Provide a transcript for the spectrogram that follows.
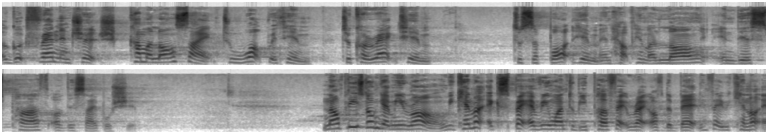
a good friend in church come alongside to walk with him, to correct him, to support him, and help him along in this path of discipleship? Now, please don't get me wrong. We cannot expect everyone to be perfect right off the bat. In fact, we cannot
